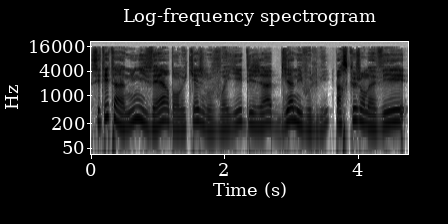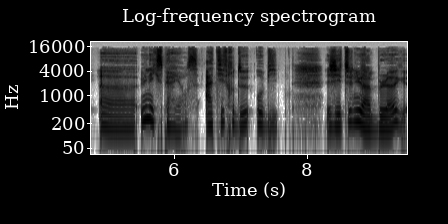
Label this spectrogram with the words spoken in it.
C'était un univers dans lequel je me voyais déjà bien évoluer parce que j'en avais euh, une expérience à titre de hobby. J'ai tenu un blog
